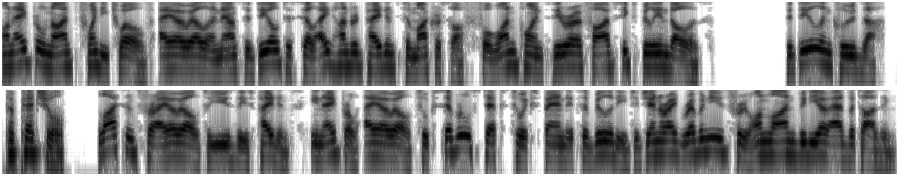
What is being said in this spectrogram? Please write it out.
On April 9, 2012, AOL announced a deal to sell 800 patents to Microsoft for $1.056 billion. The deal includes a perpetual license for AOL to use these patents. In April, AOL took several steps to expand its ability to generate revenue through online video advertising.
